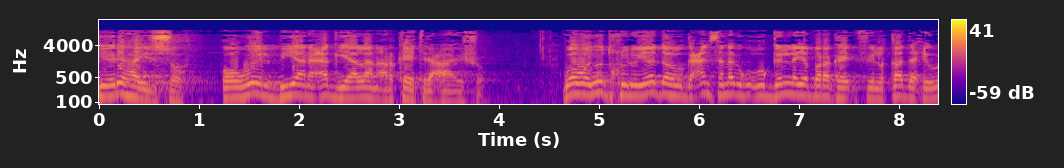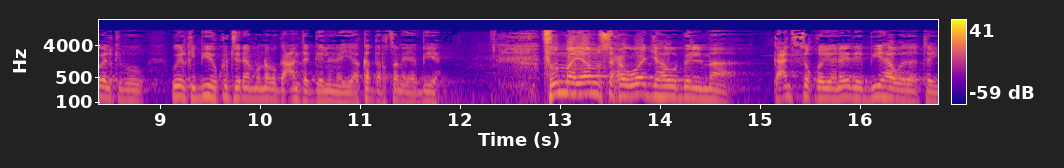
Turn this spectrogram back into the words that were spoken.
geeri hayso oo weel biyaana ag yaallaan arkay tiri caaisho. Wahuwa yudkhilu yadahu gacantiisa nabigu uu gelinaya barakay fi lqadaxi weelkii biyuhu ku jireen buu gacanta gelinaya ka darsanaya biyaha. Uma yamsaxu wajhahu bilmaa gacantiisa qoyanaydee biyaha wadatay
